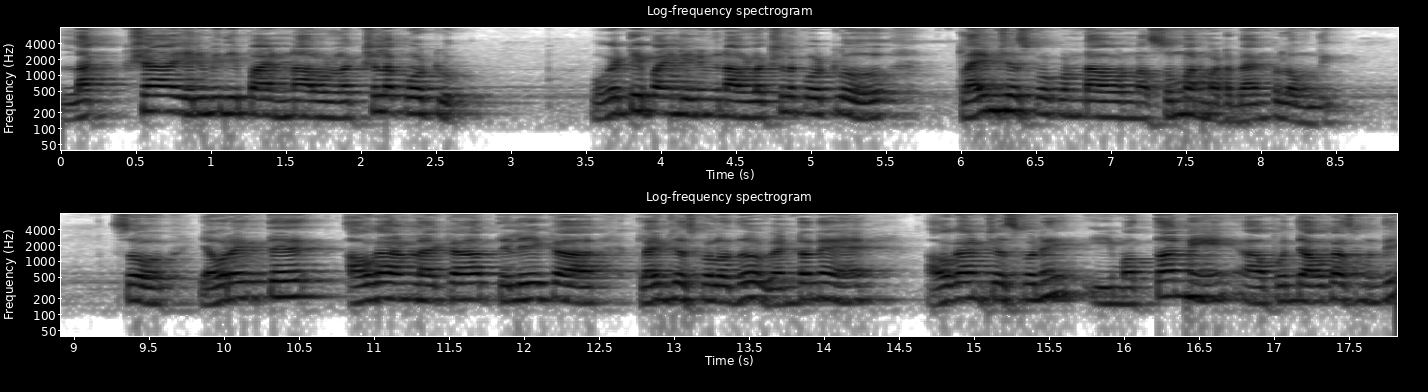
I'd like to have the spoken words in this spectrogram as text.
లక్ష ఎనిమిది పాయింట్ నాలుగు లక్షల కోట్లు. ఒకటి పాయింట్ ఎనిమిది నాలుగు లక్షల కోట్లు క్లెయిమ్ చేసుకోకుండా ఉన్న సొమ్ము అనమాట బ్యాంకులో ఉంది. సో ఎవరైతే అవగాహన లేక తెలియక క్లెయిమ్ చేసుకోలేదో వెంటనే అవగాహన చేసుకొని ఈ మొత్తాన్ని పొందే అవకాశం ఉంది.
